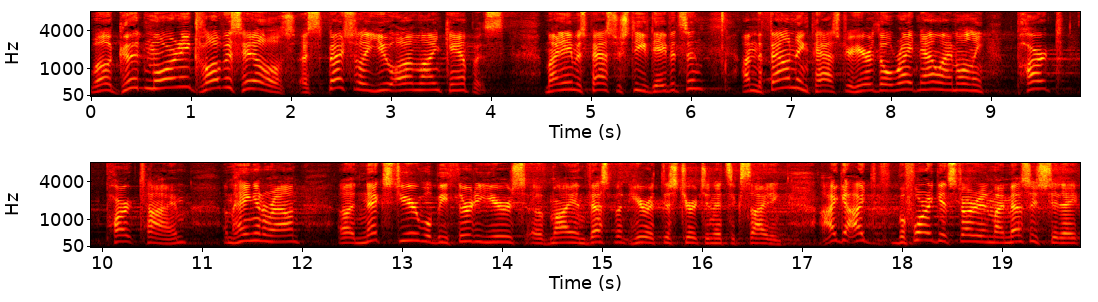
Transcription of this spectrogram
Well, good morning, Clovis Hills, especially you online campus. My name is Pastor Steve Davidson. I'm the founding pastor here, though right now I'm only part part time. I'm hanging around. Uh, next year will be 30 years of my investment here at this church, and it's exciting. I, I, before I get started in my message today,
